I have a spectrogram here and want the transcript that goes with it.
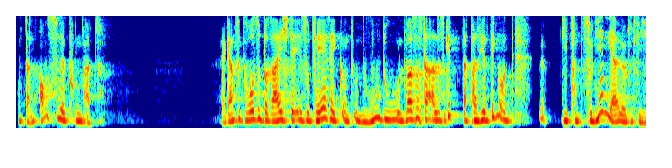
und dann Auswirkungen hat. Der ganze große Bereich der Esoterik und, und Voodoo und was es da alles gibt, da passieren Dinge und äh, die funktionieren ja irgendwie.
